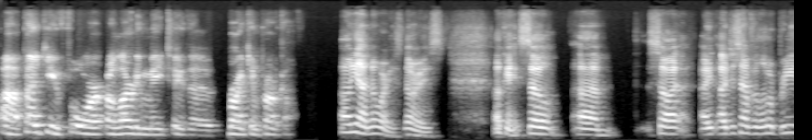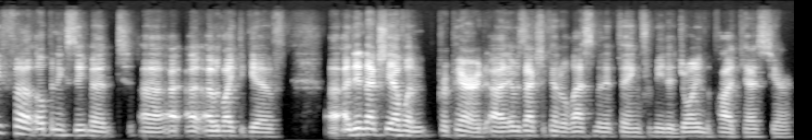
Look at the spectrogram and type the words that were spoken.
Uh, thank you for alerting me to the break-in protocol. Oh yeah, no worries, no worries. Okay, so um, so I, I just have a little brief uh, opening statement uh, I, I, would like to give. Uh, I didn't actually have one prepared. Uh, it was actually kind of a last minute thing for me to join the podcast here.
